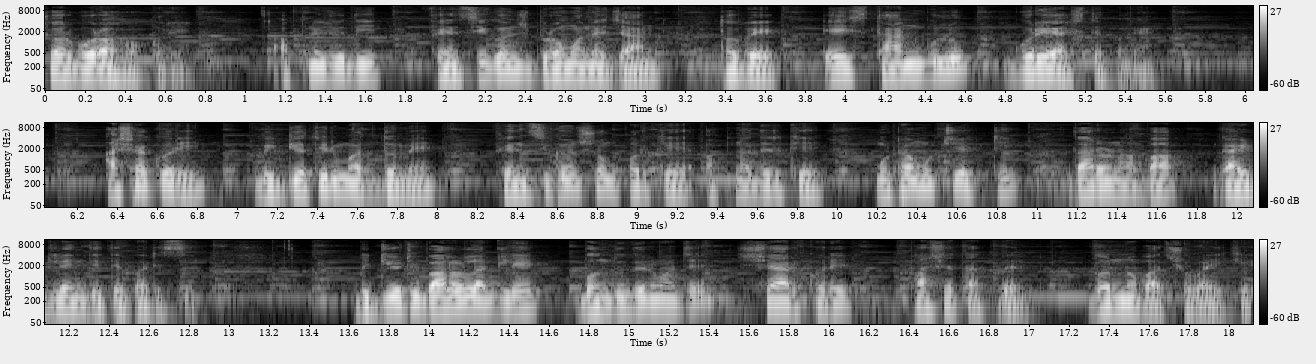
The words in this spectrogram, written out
সরবরাহ করে। আপনি যদি ফেন্সিগঞ্জ ভ্রমণে যান, তবে এই স্থানগুলো ঘুরে আসতে পারেন। আশা করি ভিডিওটির মাধ্যমে ফেন্সিগঞ্জ সম্পর্কে আপনাদেরকে মোটামুটি একটি ধারণা বা গাইডলাইন দিতে পারিছি। ভিডিওটি ভালো লাগলে বন্ধুদের মাঝে শেয়ার করে পাশে থাকবেন। ধন্যবাদ সবাইকে।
